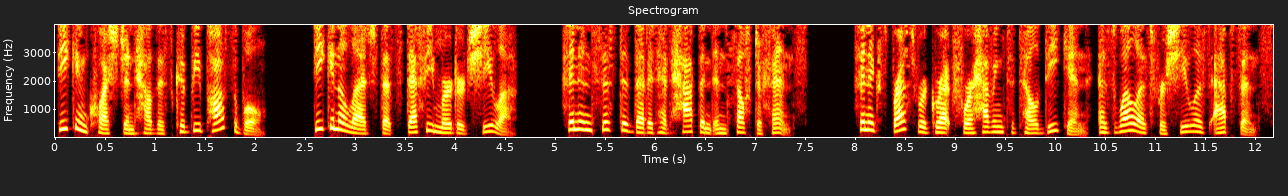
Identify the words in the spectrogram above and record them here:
Deacon questioned how this could be possible. Deacon alleged that Steffy murdered Sheila. Finn insisted that it had happened in self-defense. Finn expressed regret for having to tell Deacon, as well as for Sheila's absence.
